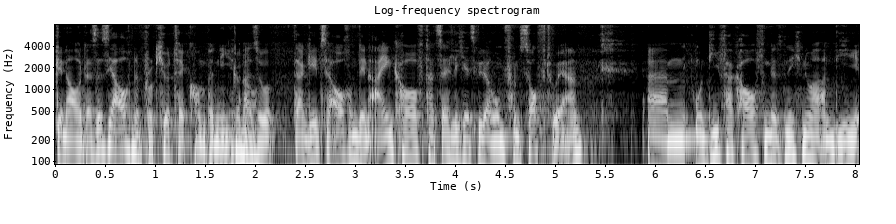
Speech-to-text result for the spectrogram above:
Genau, das ist ja auch eine ProcureTech Company. Genau. Also da geht es ja auch um den Einkauf tatsächlich jetzt wiederum von Software. Ähm, und die verkaufen jetzt nicht nur an die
